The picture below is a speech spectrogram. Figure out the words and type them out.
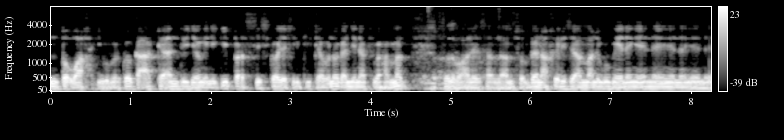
untuk wahyu mereka keadaan dunia ini ki persis kaya sing didhawuhna kanjeng Nabi Muhammad sallallahu alaihi wasallam. Sampai akhir zaman niku ngene ngene ngene ngene.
